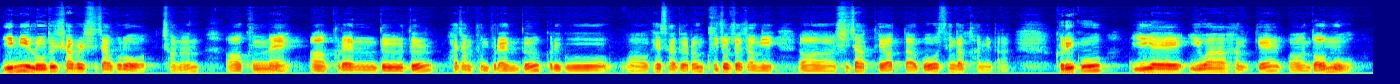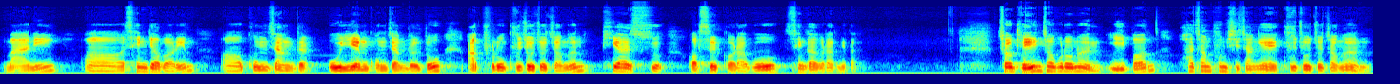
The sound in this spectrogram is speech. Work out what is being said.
이미 로드샵을 시작으로 저는 어, 국내 어, 브랜드들, 화장품 브랜드 그리고 어, 회사들은 구조조정이 어, 시작되었다고 생각합니다. 그리고 이에 이와 함께 어, 너무 많이 어, 생겨버린 어, 공장들, OEM 공장들도 앞으로 구조조정은 피할 수 없을 거라고 생각을 합니다. 저 개인적으로는 이번 화장품 시장의 구조조정은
